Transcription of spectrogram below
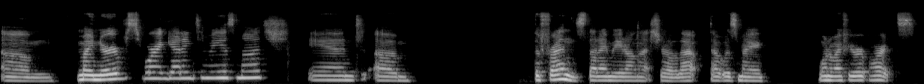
um, my nerves weren't getting to me as much. And um, the friends that i made on that show that that was my one of my favorite parts.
